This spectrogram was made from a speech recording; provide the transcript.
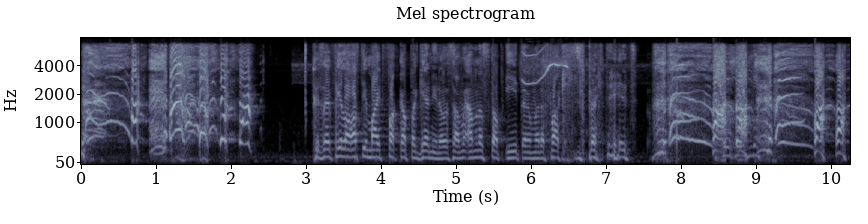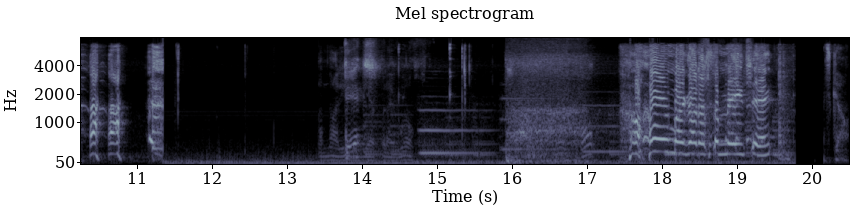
Because I feel Austin might fuck up again, you know, so I'm, I'm gonna stop eating. I'm gonna fucking spectate. I'm not eating Dicks. yet, but I will. oh my god, that's amazing. Let's go.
